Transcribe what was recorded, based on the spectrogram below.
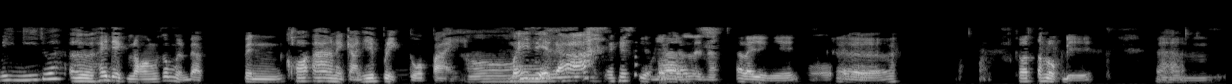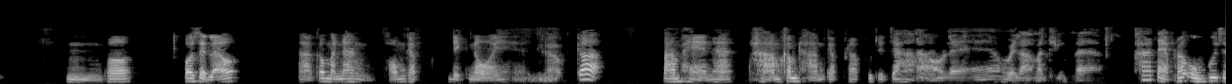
มีงี้ด้วยเออให้เด็กร้องแล้วก็เหมือนแบบเป็นข้ออ้างในการที่จะปลีกตัวไปอ๋อไม่เสียดายไม่ให้เสียอย่างดายนั้นเลยนะอะไรอย่างนี้เออ ก็ตลกดีนะฮะอืมพอพอเสร็จแล้ว อ่า ก็มานั่งพร้อมกับเด็กน้อยครับ ก็ตามแผนฮะ ถามคำถามกับพระพุทธเจ้าเอาแล้ว เวลามาถึงแล้วข้าแต่พระองค์ผู้เจ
